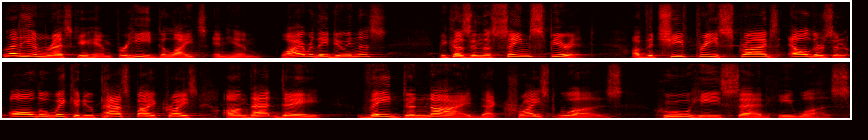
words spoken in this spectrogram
Let him rescue him, for he delights in him. Why were they doing this? Because in the same spirit of the chief priests, scribes, elders, and all the wicked who passed by Christ on that day, they denied that Christ was who he said he was.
